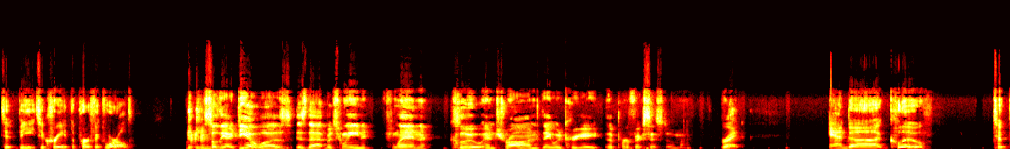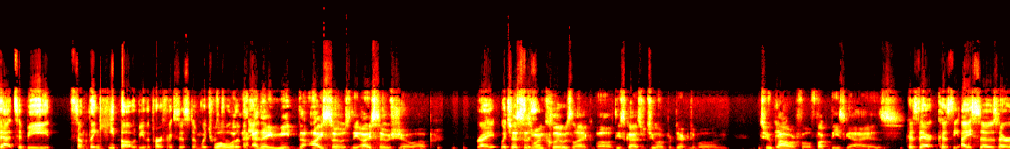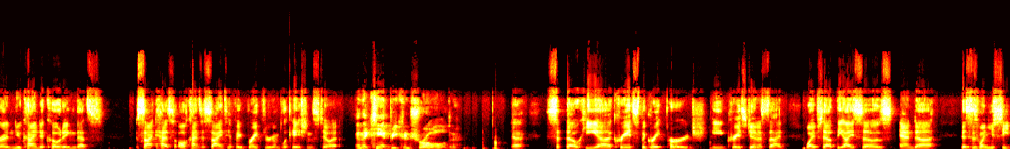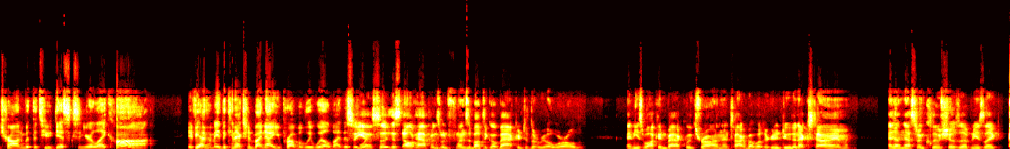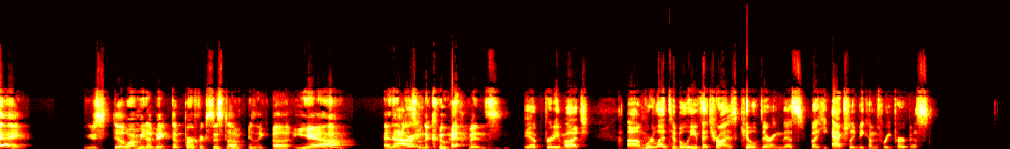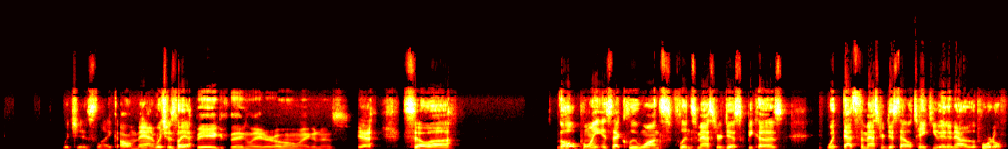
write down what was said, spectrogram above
to be to create the perfect world, so the idea was is that between Flynn, Clu, and Tron, they would create the perfect system. Right. And uh, Clu took that to be something he thought would be the perfect system, which was to Well, eliminate. and they meet the ISOs. The ISOs show up. Right. Which This is when Clu is like, "Oh, these guys are too unpredictable and too Yeah. powerful. Fuck these guys." because they're because the ISOs are a new kind of coding that's has all kinds of scientific breakthrough implications to it. And they can't be controlled. Yeah. So he uh, creates the Great Purge. He creates genocide, wipes out the ISOs, and uh, this is when you see Tron with the two discs, and you're like, huh. If you haven't made the connection by now, you probably will by this point. So point. yeah, so this all happens when Flynn's about to go back into the real world, and he's walking back with Tron, and they talk about what they're going to do the next time, and then that's when Clu shows up, and he's like, "Hey, you still want me to make the perfect system?" He's like, "Uh, yeah." And then All that's right. when the coup happens. Yep, pretty much. Um, we're led to believe that Tron is killed during this, but he actually becomes repurposed. Which is like, oh man, which, is, a yeah, big thing later. Oh my goodness. yeah. So uh, the whole point is that Clu wants Flynn's master disc because with that's the master disc that'll take you in and out of the portal.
